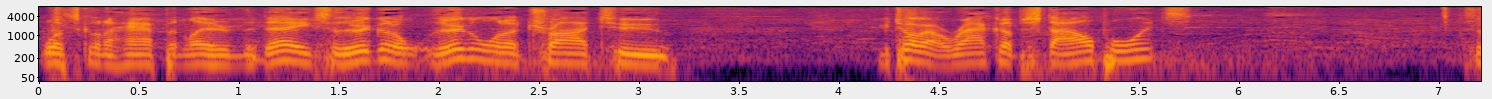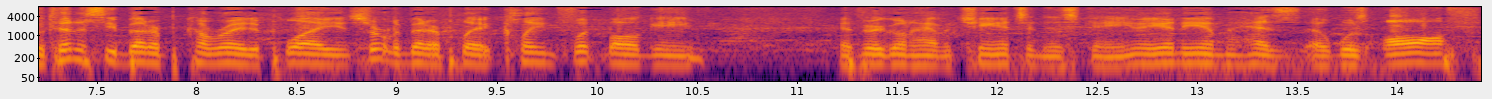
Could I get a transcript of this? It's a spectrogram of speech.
what's going to happen later in the day. So they're going to they're going to want to try to. You talk about rack up style points. So Tennessee better come ready to play, and certainly better play a clean football game if they're going to have a chance in this game. A&M has uh, was off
